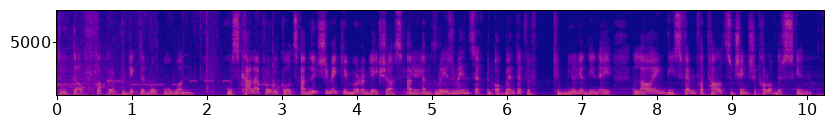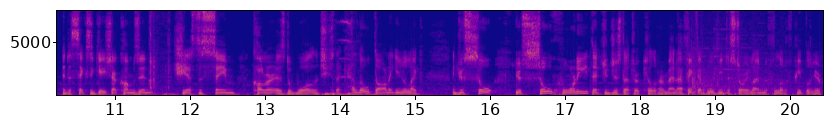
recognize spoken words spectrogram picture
Dude, the fucker predicted World War One with Scala protocols. I'm literally making murder geishas. Um, um, razor maidens have been augmented with chameleon DNA, allowing these femme fatales to change the color of their skin. And the sexy geisha comes in. She has the same color as the wall, and she's like, "Hello, darling." And you're like, and you're so you're so horny that you just let her kill her, man. I think that will be the storyline with a lot of people here.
